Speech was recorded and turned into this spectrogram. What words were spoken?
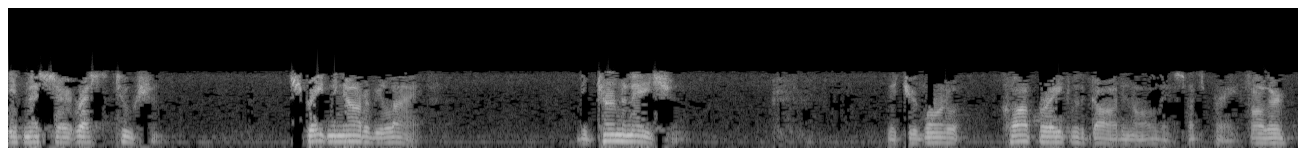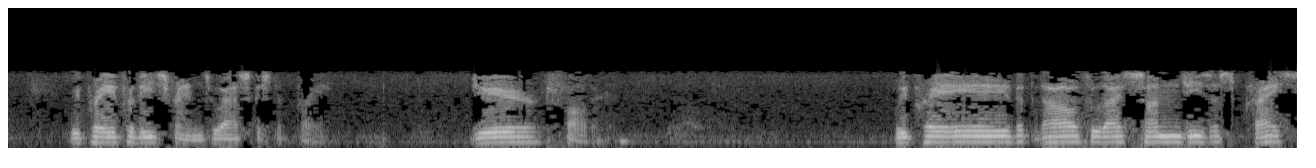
if necessary, restitution, straightening out of your life, determination that you're going to cooperate with God in all this. Let's pray. Father, we pray for these friends who ask us to pray. Dear Father, we pray that Thou, through Thy Son, Jesus Christ,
